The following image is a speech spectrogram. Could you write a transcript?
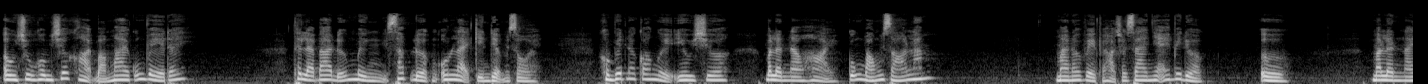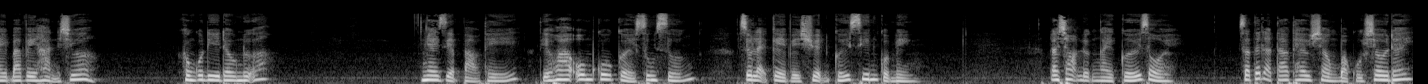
Ông Trung hôm trước hỏi bảo Mai cũng về đấy. Thế là ba đứa mình sắp được ôn lại kỷ niệm rồi. Không biết nó có người yêu chưa, Mà lần nào hỏi cũng bóng gió lắm. Mai nó về phải hỏi cho ra nhẽ mới được. Ừ Mà lần này bà về hẳn chưa? Không có đi đâu nữa. Nghe Diệp bảo thế, Thì Hoa ôm cô cười sung sướng, Rồi lại kể về chuyện cưới xin của mình. Đã chọn được ngày cưới rồi. Sao tức là tao theo chồng bỏ cuộc chơi đấy.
